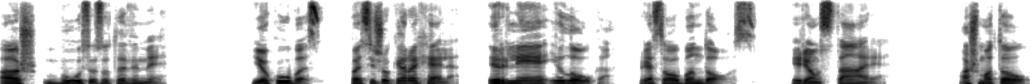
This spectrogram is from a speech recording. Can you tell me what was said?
Aš būsiu su tavimi. Jokūbas pasišaukė Rachelę ir lėję į lauką prie savo bandos ir joms tarė, aš matau,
